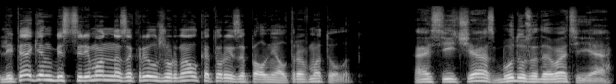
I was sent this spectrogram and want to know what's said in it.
Лепягин бесцеремонно закрыл журнал, который заполнял травматолог. «А сейчас буду задавать я».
